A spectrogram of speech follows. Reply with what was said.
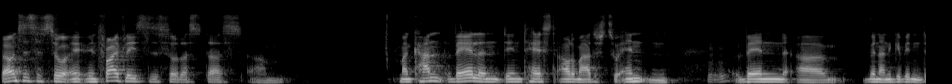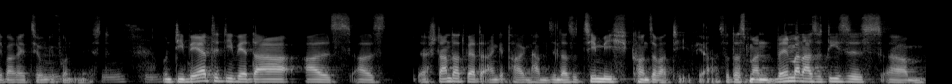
bei uns ist es so, in Thrive ist es so, dass, dass ähm, man kann wählen, den Test automatisch zu enden, mhm. wenn, ähm, wenn eine gewinnende Variation mhm. gefunden ist. Mhm. mhm. Und die Werte, die wir da als, als Standardwerte eingetragen haben, sind also ziemlich konservativ, ja. Dass man, wenn man also dieses, ähm,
